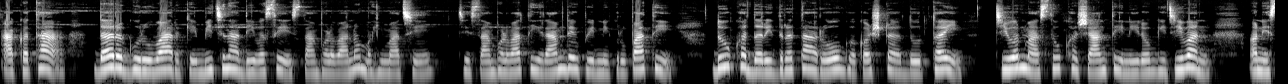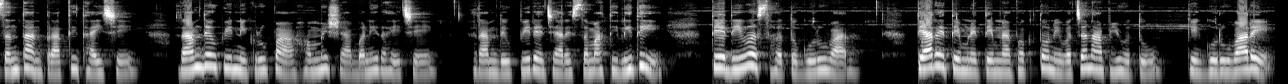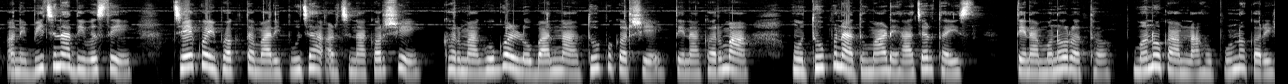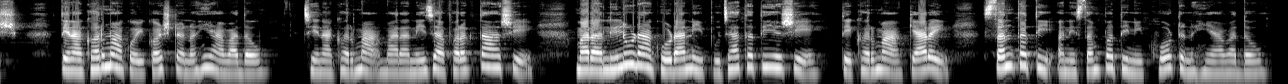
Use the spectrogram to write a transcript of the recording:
આ કથા દર ગુરુવાર કે બીજના દિવસે સાંભળવાનો મહિમા છે, જે સાંભળવાથી રામદેવ પીરની કૃપાથી દુઃખ, દરિદ્રતા, રોગ, કષ્ટ દૂર થઈ જીવનમાં સુખ, શાંતિ, નિરોગી જીવન અને સંતાન પ્રાપ્તિ થાય છે. રામદેવ પીરની કૃપા હંમેશા બની રહે છે. રામદેવ પીરે જ્યારે સમાધિ લીધી તે દિવસ હતો ગુરુવાર. ત્યારે તેમણે તેમના ભક્તોને વચન આપ્યું હતું કે ગુરુવારે અને બીજના દિવસે જે કોઈ ભક્ત મારી પૂજા અર્ચના કરશે, ઘરમાં ગુગળ લોબાનના ધૂપ કરશે, તેના ઘરમાં હું ધૂપના ધુમાડે હાજર થઈશ, તેના મનોરથ, મનોકામના હું પૂર્ણ કરીશ, તેના ઘરમાં કોઈ કષ્ટ નહીં આવવા દઉં, જેના ઘરમાં મારા નેજા ફરકતા હશે, મારા લીલુડા ઘોડાની પૂજા થતી હશે તે ઘરમાં ક્યારેય સંતતિ અને સંપત્તિની ખોટ નહીં આવવા દઉં.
